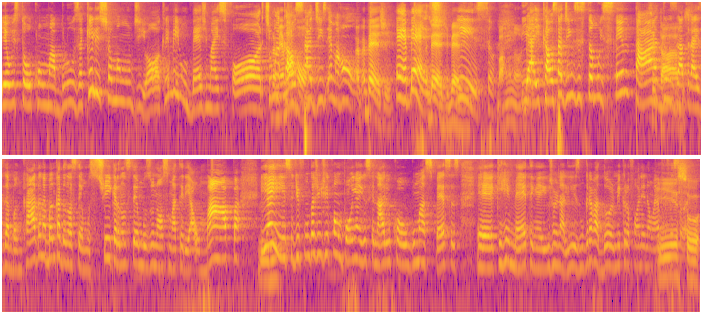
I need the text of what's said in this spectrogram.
Eu estou com uma blusa que eles chamam de ocre, é meio um bege mais forte, Pra uma é calça marrom. jeans, é marrom? É, é bege. É, bege. É bege, bege. Isso. Marrom não, é E bege. aí, calça jeans, estamos sentados, Sentados. atrás da bancada. Na bancada nós temos xícara, nós temos o nosso material, o mapa. E é Uhum. isso, de fundo a gente compõe aí o cenário com algumas peças é, que remetem aí o jornalismo, gravador, microfone, não é, professor? Isso,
